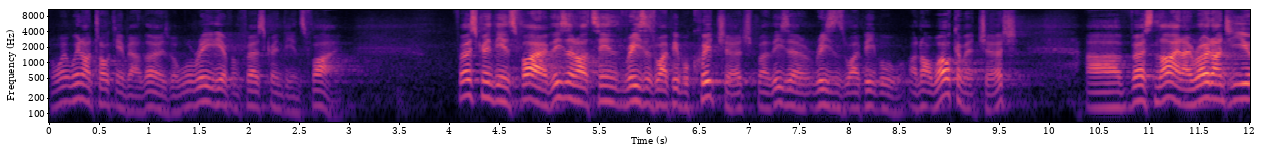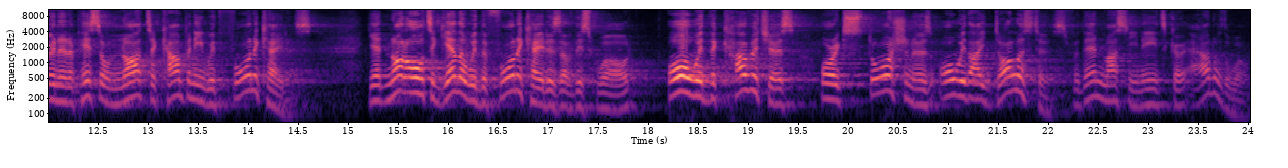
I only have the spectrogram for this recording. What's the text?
We're not talking about those, but we'll read here from 1 Corinthians 5. 1 Corinthians 5, these are not sins, reasons why people quit church, but these are reasons why people are not welcome at church. Uh, verse 9 I wrote unto you in an epistle not to company with fornicators, yet not altogether with the fornicators of this world, or with the covetous, or extortioners, or with idolaters, for then must ye needs go out of the world.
